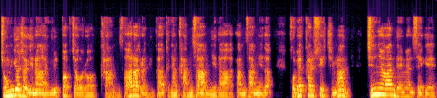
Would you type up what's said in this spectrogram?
종교적이나 율법적으로 감사하라 그러니까 그냥 감사합니다, 감사합니다 고백할 수 있지만 진정한 내면 세계,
